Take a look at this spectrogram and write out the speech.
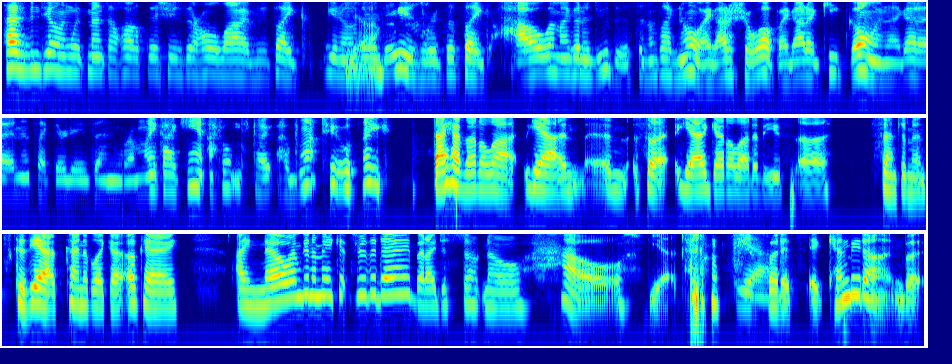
has been dealing with mental health issues their whole lives, it's like you know there Yeah. are days where it's just like, how am I going to do this? And it's like, no, I got to show up. I got to keep going. I gotta, and it's like there are days then where I'm like, I can't. I don't think I, I want to. Like, I have that a lot. Yeah, and and so yeah, I get a lot of these uh sentiments cuz yeah, it's kind of like a okay, I know I'm going to make it through the day, but I just don't know how yet. yeah. but it's it can be done, but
